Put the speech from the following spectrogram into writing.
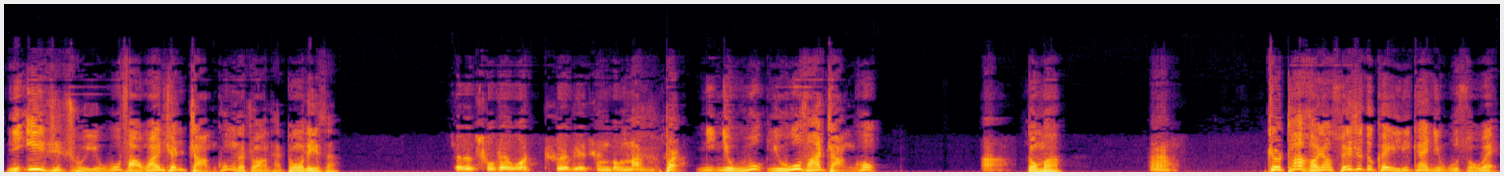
你一直处于无法完全掌控的状态，懂我的意思？就是除非我特别成功那种。不是你，你无你无法掌控啊，懂吗？嗯。就是他好像随时都可以离开你，无所谓。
